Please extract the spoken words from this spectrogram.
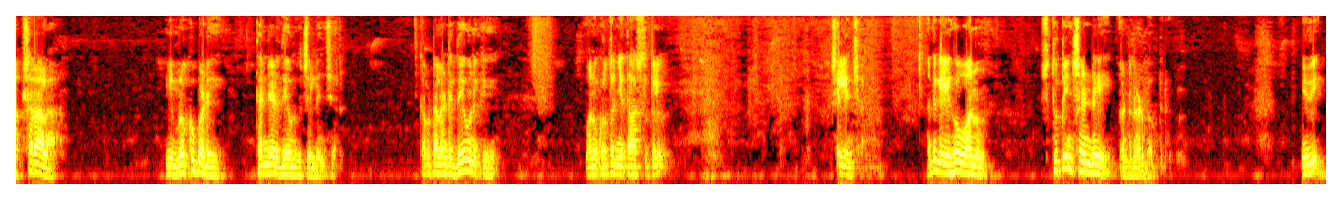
అక్షరాల ఈ మొక్కుబడి తండ్రి దేవునికి చెల్లించారు. కాబట్టి అలాంటి దేవునికి మనం కృతజ్ఞతాస్థుతులు చెల్లించాలి. అందుకే యహోవాను స్తుతించండి అంటున్నాడు భక్తుడు. ఇది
